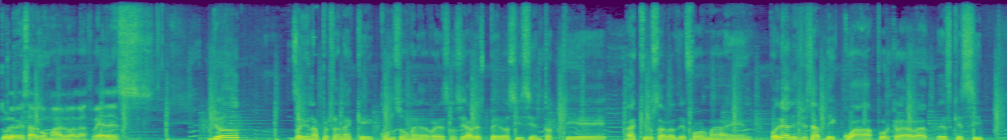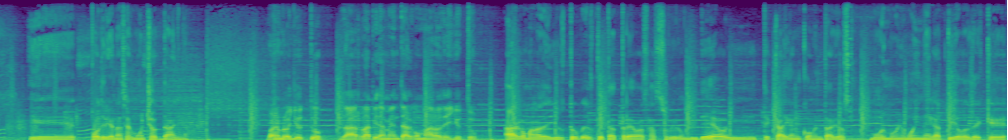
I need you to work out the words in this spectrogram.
¿Tú le ves algo malo a las redes? Yo soy una persona que consume las redes sociales, pero sí siento que hay que usarlas de forma, en, podría decirse adecuada, porque la verdad es que sí eh, podrían hacer mucho daño. Por ejemplo, YouTube, rápidamente algo malo de YouTube. Algo malo de YouTube es que te atrevas a subir un video y te caigan comentarios muy, muy, muy negativos de que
